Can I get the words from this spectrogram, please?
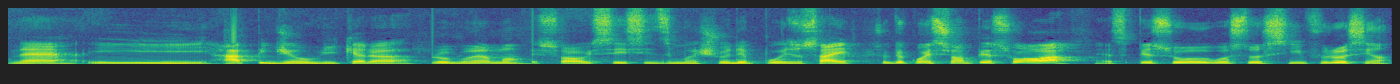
né? E rapidinho eu vi que era problema. O pessoal, isso se desmanchou depois, eu saí. Só que eu conheci uma pessoa lá. Essa pessoa gostou assim e falou assim: ó,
